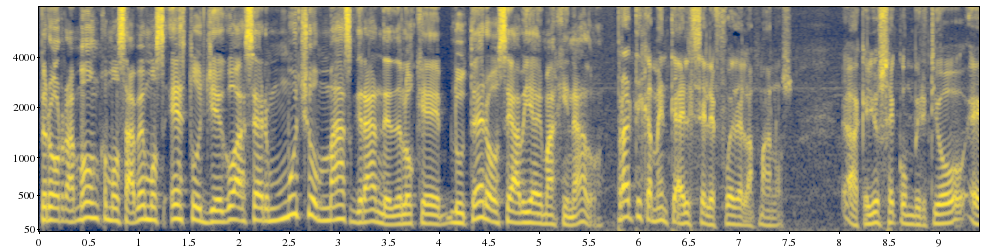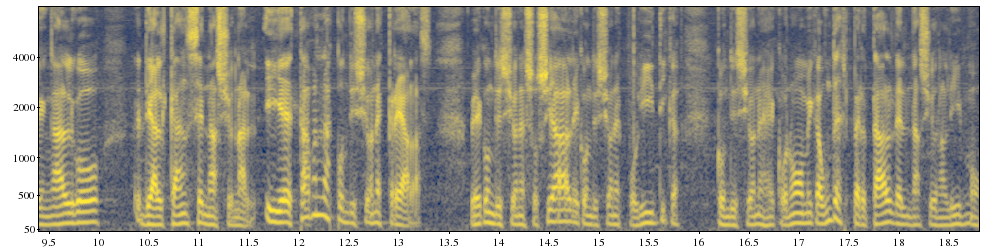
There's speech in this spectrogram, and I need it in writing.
Pero Ramón, como sabemos, esto llegó a ser mucho más grande de lo que Lutero se había imaginado. Prácticamente a él se le fue de las manos. Aquello se convirtió en algo de alcance nacional. Y estaban las condiciones creadas. Había condiciones sociales, condiciones políticas, condiciones económicas, un despertar del nacionalismo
